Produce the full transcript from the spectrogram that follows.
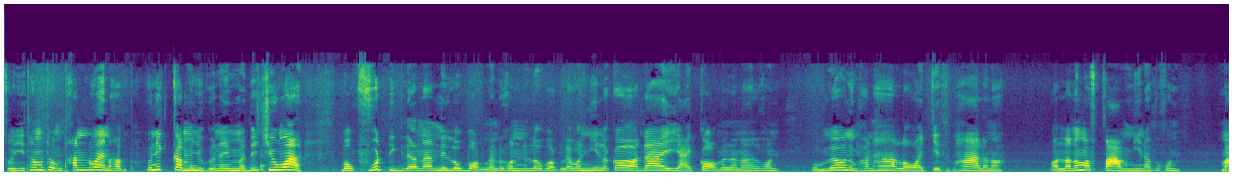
สวัสดีท่านผู้ชมท่านด้วยนะครับ วันนี้กลับมาอยู่กันในแมปที่ชื่อว่าบอกฟุตอีกแล้วนะในโรบอกนะทุกคนในโรบอกแล้ววันนี้แล้วก็ได้ย้ายเกาะมาแล้วนะทุกคนผมเวลหนึ่งพันห้าร้อยเจ็ดสิบห้าแล้วเนาะอ๋อเราต้องมาฟาร์มนี้นะทุกคนมา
